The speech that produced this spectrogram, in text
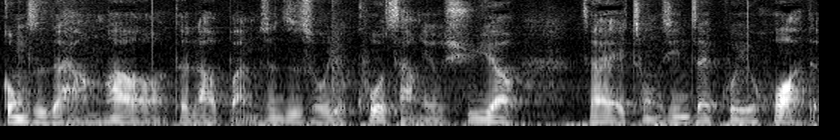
公司的行号的老板，甚至说有扩厂有需要再重新再规划的。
